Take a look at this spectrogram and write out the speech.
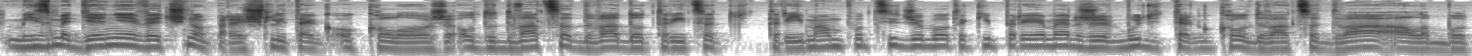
My sme denne väčšinou prešli tak okolo, že od 22 do 33 mám pocit, že bol taký priemer, že buď tak okolo 22, alebo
